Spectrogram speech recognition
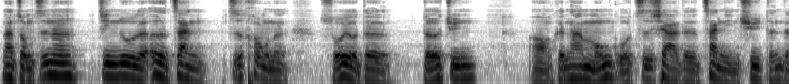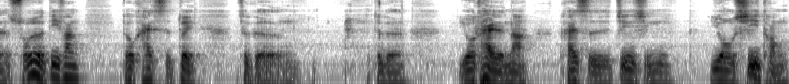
那总之呢，进入了二战之后呢，所有的德军哦，跟他盟国之下的占领区等等所有地方，都开始对这个这个犹太人呐，开始进行有系统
